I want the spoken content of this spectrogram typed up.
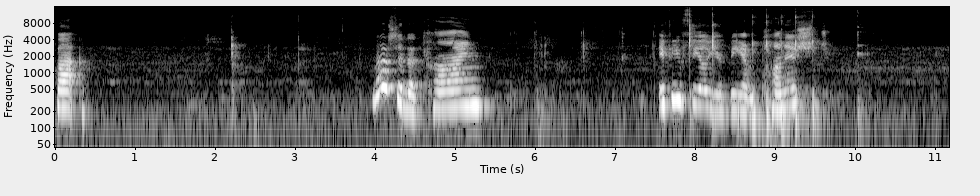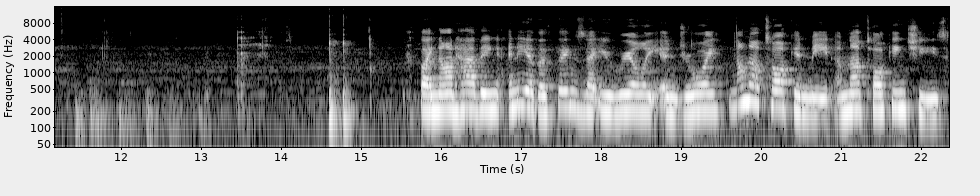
But most of the time, if you feel you're being punished, by not having any of the things that you really enjoy. I'm not talking meat. I'm not talking cheese.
